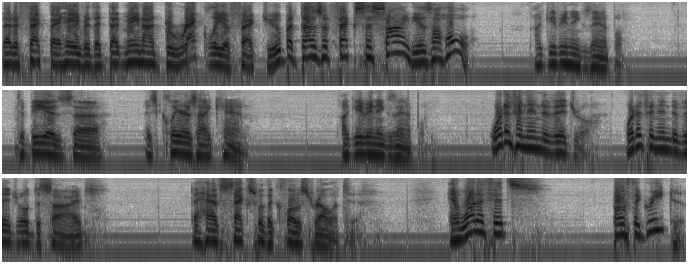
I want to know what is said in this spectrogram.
That affect behavior that, that may not directly affect you, but does affect society as a whole. I'll give you an example to be as, uh, as clear as I can. I'll give you an example. What if an individual, what if an individual decides to have sex with a close relative? And what if it's both agreed to?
